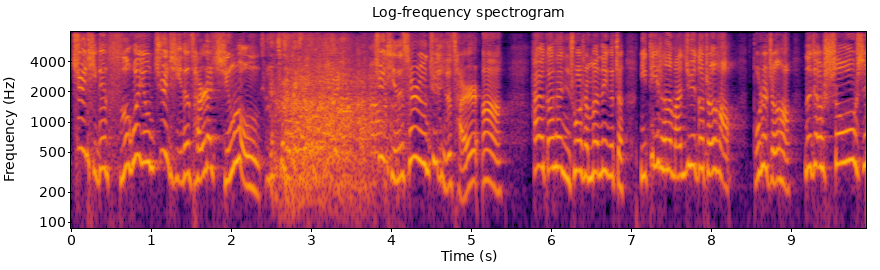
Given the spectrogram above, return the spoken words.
具体的词汇用具体的词儿来形容，具体的事儿用具体的词儿啊。还有刚才你说什么那个整，你地上的玩具都整好，不是整好，那叫收拾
